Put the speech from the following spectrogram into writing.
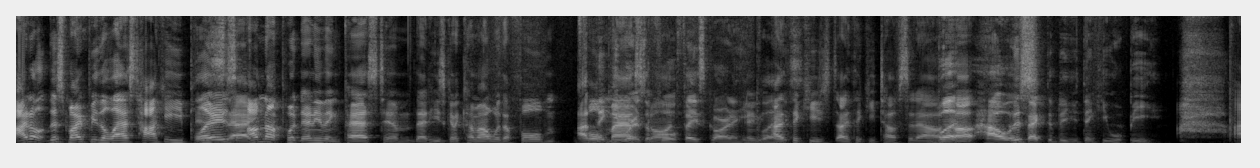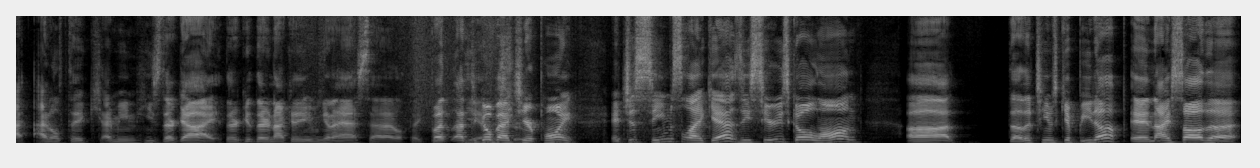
I don't. This might be the last hockey he plays. I'm not putting anything past him that he's going to come out with a full full I think he mask wears a on. full face guard and he And plays. I think he's. I think he toughs it out. But Uh, how this- effective do you think he will be? I, I don't think. I mean, he's their guy. They're they're not gonna, even going to ask that. I don't think. But uh, to Yeah, go back to your point, it just seems like yeah, as these series go along, uh, the other teams get beat up, and I saw the.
